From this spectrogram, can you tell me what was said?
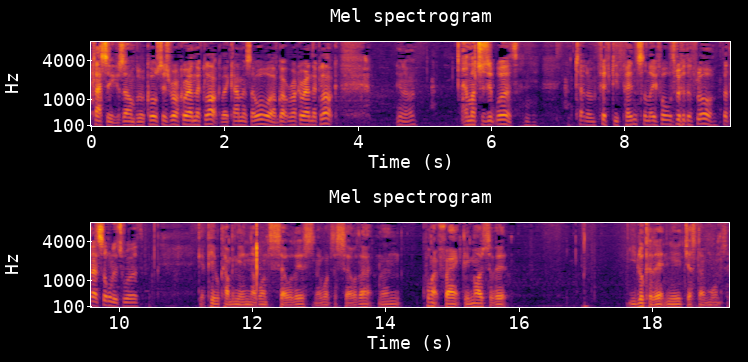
Classic example, of course, is Rock Around the Clock. They come and say, "Oh, I've got Rock Around the Clock." You know, how much is it worth? You tell them fifty pence, and they fall through the floor. But that's all it's worth. Get people coming in, they want to sell this and they want to sell that, and quite frankly, most of it, you look at it and you just don't want to.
